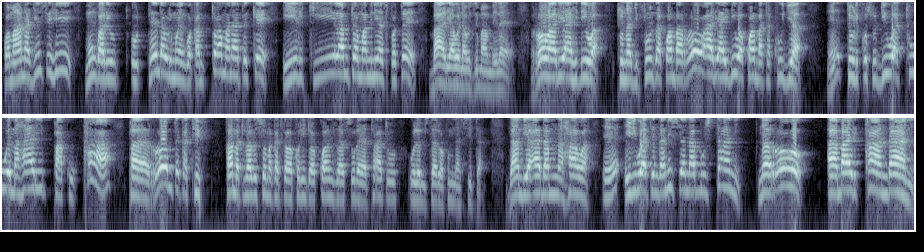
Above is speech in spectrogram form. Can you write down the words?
kwa maana jinsi hii mungu aliupenda ulimwengu akamtoa mwanaye pekee ili kila mtu amwaminie asipotee bali awe na uzima wa milele. Roho aliyeahidiwa tunajifunza kwamba roho aliahidiwa kwamba atakuja eh, tulikusudiwa tuwe mahali pa kukaa pa roho mtakatifu kama tunavyosoma katika wakorinto wa kwanza sura ya tatu ule mstari wa kumi na sita dhambi ya adamu na hawa eh, iliwatenganisha na bustani na roho ambaye alikaa ndani.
